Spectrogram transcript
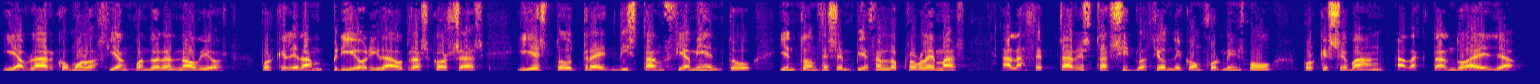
y hablar como lo hacían cuando eran novios, porque le dan prioridad a otras cosas, y esto trae distanciamiento, y entonces empiezan los problemas, al aceptar esta situación de conformismo porque se van adaptando a ella.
